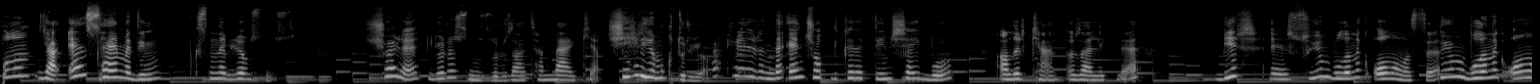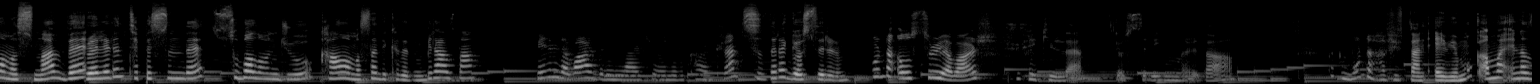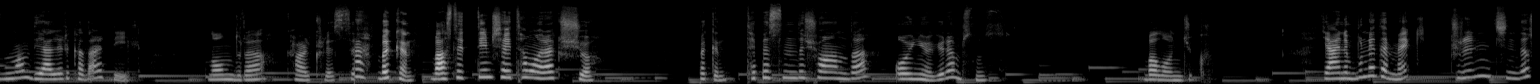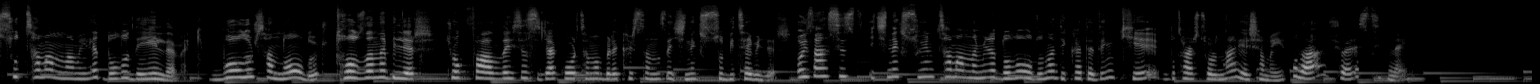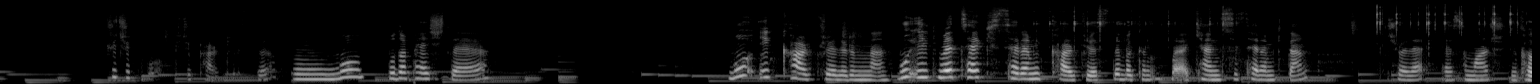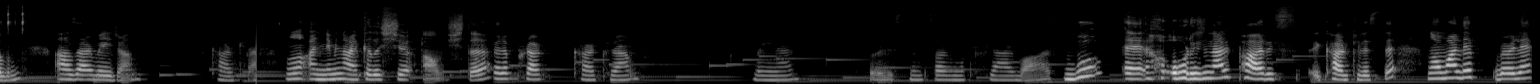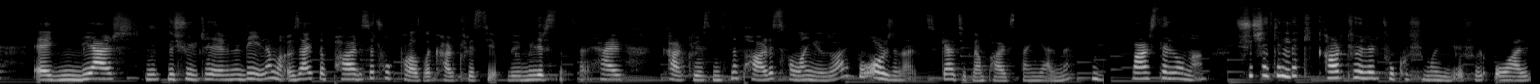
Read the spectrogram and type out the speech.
Bunun ya en sevmediğim kısmı ne biliyor musunuz? Şöyle görüyorsunuzdur zaten belki. Şehir yamuk duruyor. Kar kürelerinde en çok dikkat ettiğim şey bu. Alırken özellikle. Bir, e, suyun bulanık olmaması. Suyun bulanık olmamasına ve kürelerin tepesinde su baloncuğu kalmamasına dikkat edin. Birazdan benim de vardır illaki öyle bir kar. Sizlere gösteririm. Burada Avusturya var. Şu şekilde. Göstereyim bunları da. Bakın burada hafiften ev yamuk ama en azından diğerleri kadar değil. Londra kar küresi. Heh, bakın bahsettiğim şey tam olarak şu. Bakın tepesinde şu anda oynuyor görüyor musunuz? Baloncuk. Yani bu ne demek? Kürenin içinde su tam anlamıyla dolu değil demek. Bu olursa ne olur? Tozlanabilir. Çok fazla ise sıcak ortama bırakırsanız içindeki su bitebilir. O yüzden siz içindeki suyun tam anlamıyla dolu olduğuna dikkat edin ki bu tarz sorunlar yaşamayın. Bu da şöyle Sydney. Küçük bu. Küçük küresi. Hmm, Bu Budapeşte. Bu ilk kar kürelerimden. Bu ilk ve tek seramik kar küresi. Bakın kendisi seramikten. Şöyle ASMR yapalım. Azerbaycan kar kürem. Bunu annemin arkadaşı almıştı. Böyle Prag kar kürem. Bu yine şöyle üstünde bu tarz motifler var. Bu e, orijinal Paris kar küresi. Normalde böyle e, diğer yurt dışı ülkelerinde değil ama özellikle Paris'e çok fazla kar küresi yapılıyor. Bilirsiniz yani her kar küresinin üstünde Paris falan yazıyorlar. Bu orijinal. Gerçekten Paris'ten gelme. Barcelona. Şu şekildeki kar küreleri çok hoşuma gidiyor. Şöyle oval,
